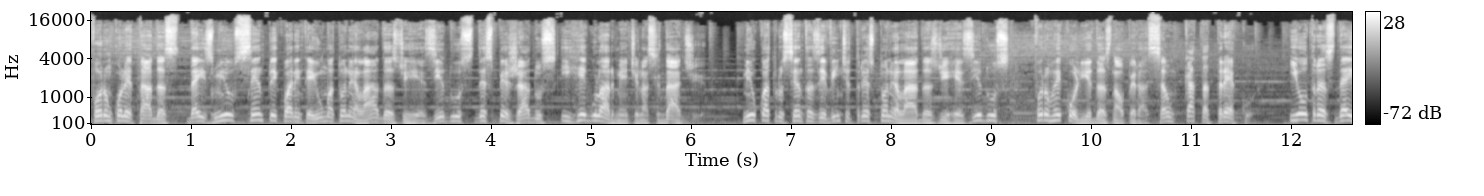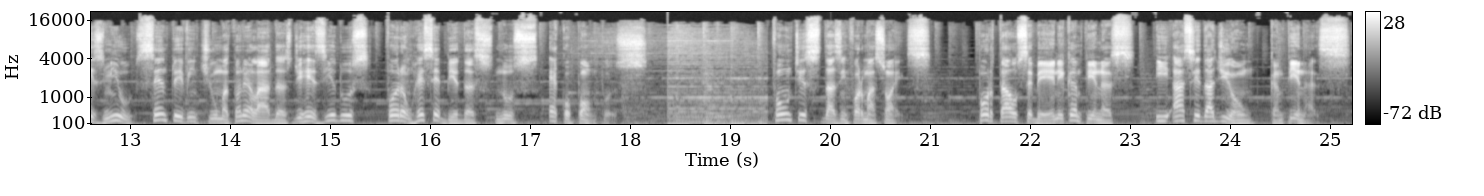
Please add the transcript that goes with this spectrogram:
foram coletadas 10.141 toneladas de resíduos despejados irregularmente na cidade. 1.423 toneladas de resíduos foram recolhidas na Operação Catatreco, e outras 10.121 toneladas de resíduos foram recebidas nos ecopontos. Fontes das informações: Portal CBN Campinas e a Cidade On Campinas.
